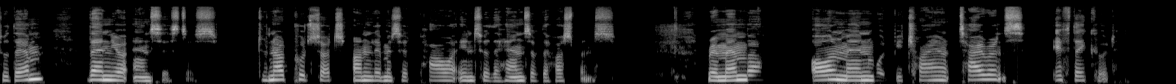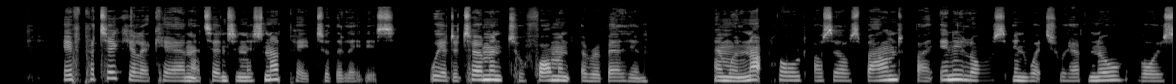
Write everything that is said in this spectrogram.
to them than your ancestors. Do not put such unlimited power into the hands of the husbands. Remember all men would be ty- tyrants if they could. If particular care and attention is not paid to the ladies, we are determined to foment a rebellion and will not hold ourselves bound by any laws in which we have no voice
